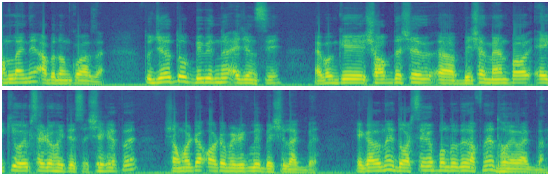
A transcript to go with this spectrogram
অনলাইনে আবেদন করা যায়। তো যেহেতু বিভিন্ন এজেন্সি এবং কি সব দেশের বিশাল ম্যান পাওয়ার একই ওয়েবসাইটে হইতেছে। সেক্ষেত্রে সময়টা অটোমেটিকলি বেশি লাগবে। এ কারণে দশ থেকে পনেরো দিন আপনি ধরে রাখবেন।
